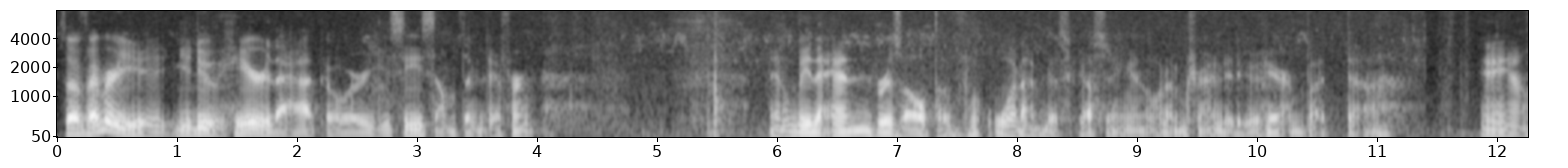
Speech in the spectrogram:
So if ever you, you do hear that or you see something different, it'll be the end result of what I'm discussing and what I'm trying to do here. But uh, anyhow,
